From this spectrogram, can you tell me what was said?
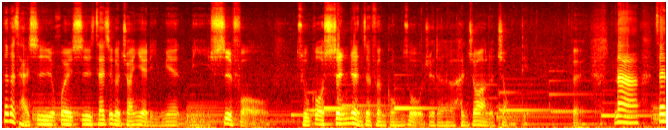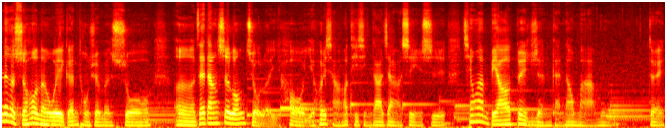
那个才是会是在这个专业里面你是否。足够胜任这份工作，我觉得很重要的重点。对，那在那个时候呢，我也跟同学们说，呃，在当社工久了以后，也会想要提醒大家的事情是，千万不要对人感到麻木。对，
